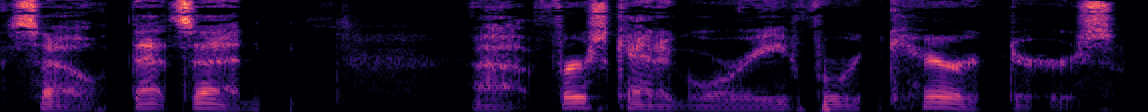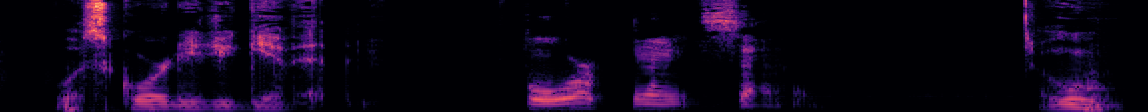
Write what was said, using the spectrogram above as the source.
So that said, uh, first category for characters. What score did you give it? Four point seven. Ooh,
